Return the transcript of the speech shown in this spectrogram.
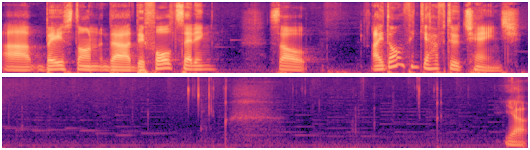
uh, based on the default setting. So I don't think you have to change. Yeah.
